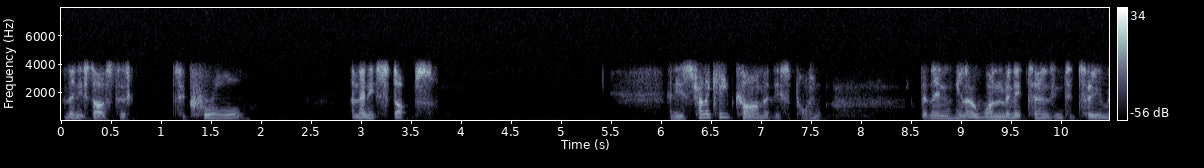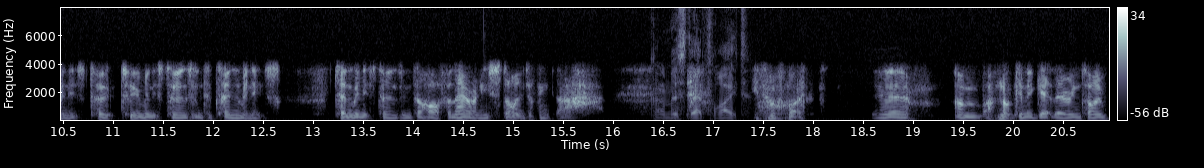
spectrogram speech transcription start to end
and then it starts to to crawl, and then it stops and he's trying to keep calm at this point. But then, you know, one minute turns into two minutes, two, two minutes turns into 10 minutes, 10 minutes turns into half an hour, and he's starting to think, ah. Gonna miss that flight. You know what? Yeah, I'm, I'm not going to get there in time.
